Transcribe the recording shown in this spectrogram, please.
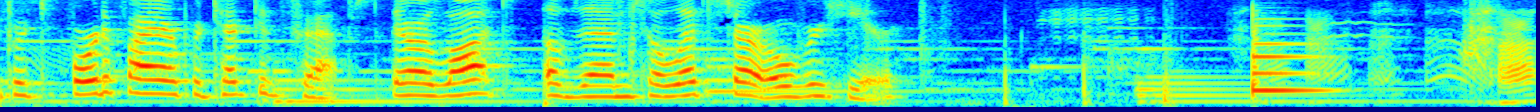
to fortify our protective traps. There are lots of them, so let's start over here. Uh-huh.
